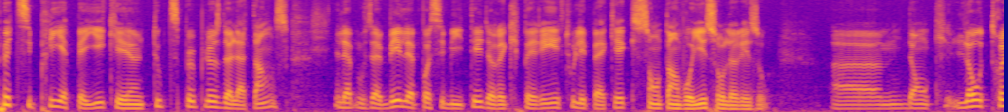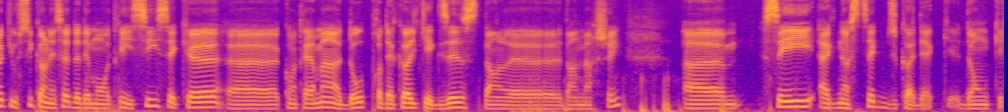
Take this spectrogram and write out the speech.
petit prix à payer qui est un tout petit peu plus de latence, vous avez la possibilité de récupérer tous les paquets qui sont envoyés sur le réseau. Euh, donc, l'autre truc aussi qu'on essaie de démontrer ici, c'est que, euh, contrairement à d'autres protocoles qui existent dans le, marché, euh, c'est agnostique du codec. Donc,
